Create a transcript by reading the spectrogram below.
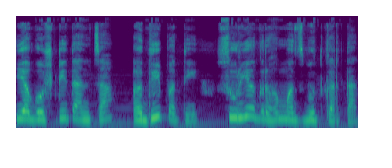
या गोष्टी त्यांचा अधिपती सूर्यग्रह मजबूत करतात.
